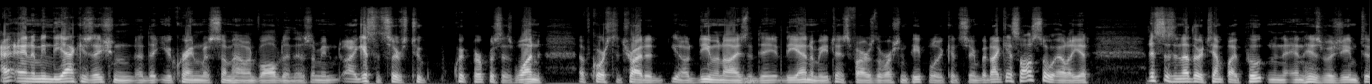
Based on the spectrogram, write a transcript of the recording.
And I mean, the accusation that Ukraine was somehow involved in this, I mean, I guess it serves two quick purposes. One, of course, to try to, you know, demonize the, the enemy as far as the Russian people are concerned. But I guess also, Elliot, this is another attempt by Putin and his regime to,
